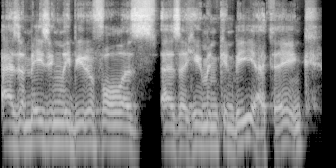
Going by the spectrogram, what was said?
as amazingly beautiful as as a human can be. I think.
